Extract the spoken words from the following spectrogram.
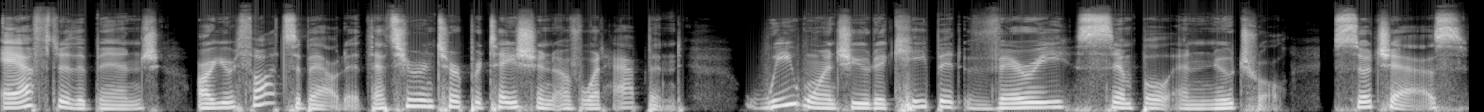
after the binge are your thoughts about it. That's your interpretation of what happened. We want you to keep it very simple and neutral, such as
